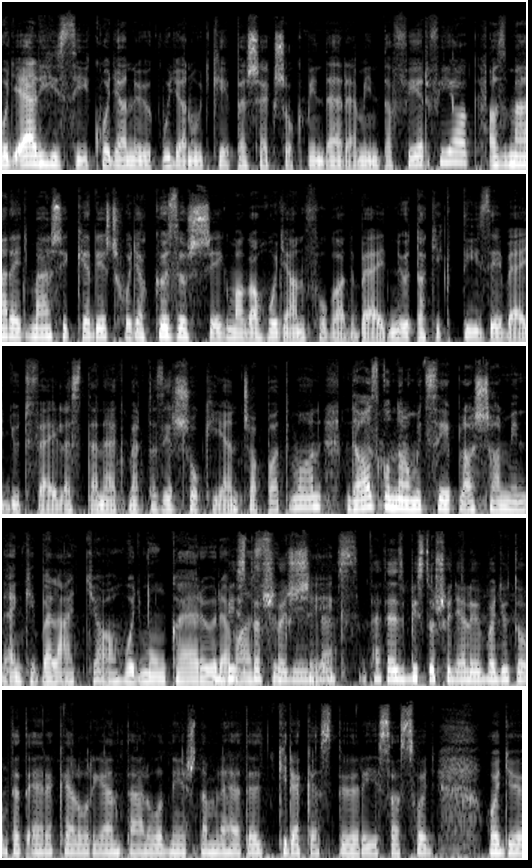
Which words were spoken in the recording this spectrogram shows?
hogy elhiszik, hogy a nők ugyanúgy képesek sok mindenre, mint a férfiak. Az már egy másik kérdés, hogy a közösség maga hogyan fogad be egy nőt, akik tíz éve együtt fejlesztenek, mert azért sok ilyen csapat van. De azt gondolom, hogy szép lassan mindenki belátja, hogy munkaerőre biztos, van szükség. Hogy lesz. Tehát ez biztos, hogy előbb vagy utóbb, tehát erre kell orientálódni, és nem lehet egy kirekesztő rész az, hogy, hogy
